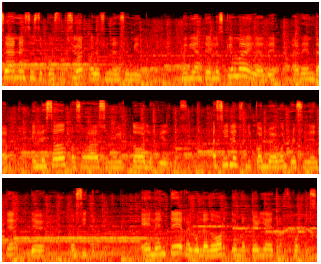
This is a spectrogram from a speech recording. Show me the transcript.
sean estos de construcción o de financiamiento. Mediante el esquema de la adenda, el Estado pasaba a asumir todos los riesgos. Así lo explicó luego el presidente de OCITRA, el ente regulador de materia de transportes,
